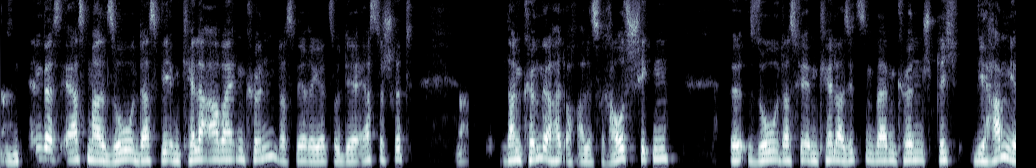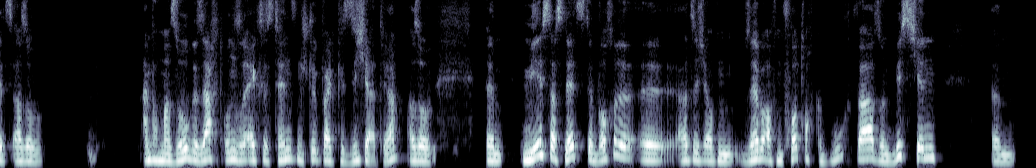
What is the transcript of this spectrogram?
Also nennen wir es erstmal so, dass wir im Keller arbeiten können. Das wäre jetzt so der erste Schritt. Ja. Dann können wir halt auch alles rausschicken, äh, so dass wir im Keller sitzen bleiben können. Sprich, wir haben jetzt also einfach mal so gesagt, unsere Existenz ein Stück weit gesichert. Ja, also ähm, mir ist das letzte Woche, äh, als ich auf dem, selber auf dem Vortrag gebucht war, so ein bisschen ähm,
